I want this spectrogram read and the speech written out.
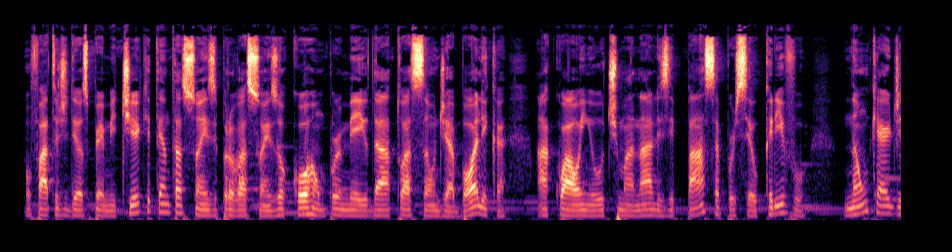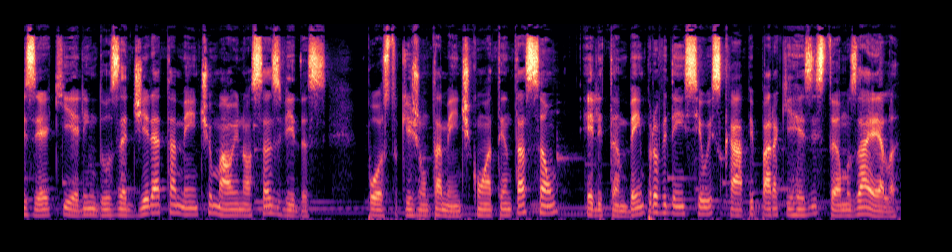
o fato de Deus permitir que tentações e provações ocorram por meio da atuação diabólica, a qual em última análise passa por seu crivo, não quer dizer que ele induza diretamente o mal em nossas vidas, posto que, juntamente com a tentação, ele também providencia o escape para que resistamos a ela.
